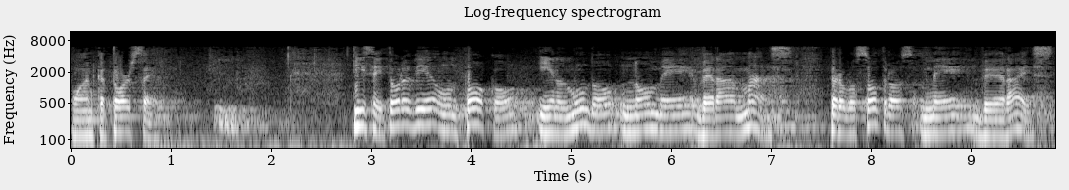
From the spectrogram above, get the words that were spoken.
Juan 14. Dice, todavía un poco y en el mundo no me verá más, pero vosotros me veráis,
